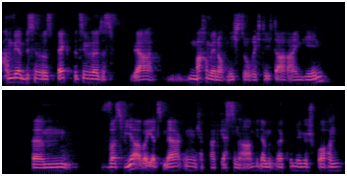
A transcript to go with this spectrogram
haben wir ein bisschen Respekt, beziehungsweise das ja, machen wir noch nicht so richtig da reingehen. Ähm, was wir aber jetzt merken, ich habe gerade gestern Abend wieder mit einer Kundin gesprochen,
